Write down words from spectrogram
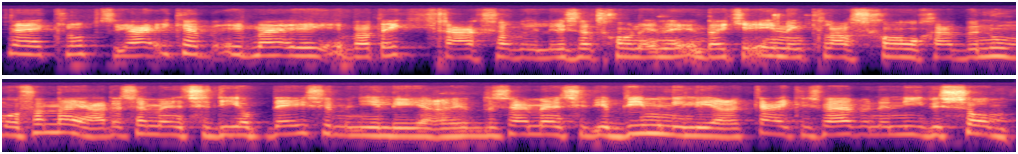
nee, klopt. Ja, ik heb, ik, wat ik graag zou willen, is dat, gewoon in, dat je in een klas gewoon gaat benoemen van, nou ja, er zijn mensen die op deze manier leren. Er zijn mensen die op die manier leren. Kijk eens, we hebben een nieuwe som.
